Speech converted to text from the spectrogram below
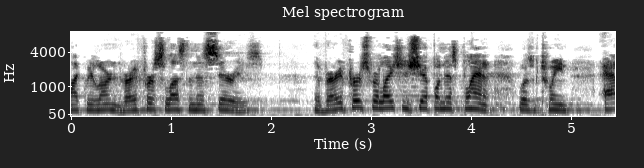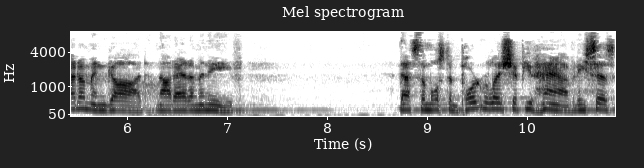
Like we learned in the very first lesson in this series. The very first relationship on this planet was between Adam and God, not Adam and Eve. That's the most important relationship you have. And he says,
